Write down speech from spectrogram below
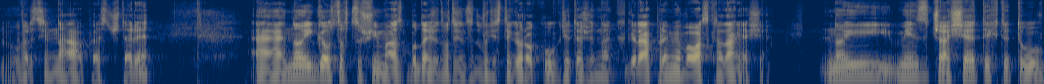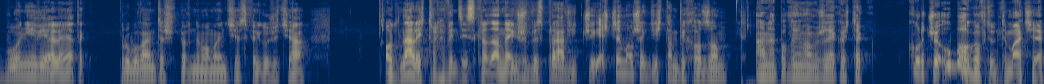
wersję na PS4. E, no i Ghost of Tsushima bodajże 2020 roku, gdzie też jednak gra premiowała skradania się. No i w międzyczasie tych tytułów było niewiele. Ja tak próbowałem też w pewnym momencie swojego życia odnaleźć trochę więcej skradanek, żeby sprawdzić, czy jeszcze może gdzieś tam wychodzą, ale powiem wam, że jakoś tak kurczę ubogo w tym temacie.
